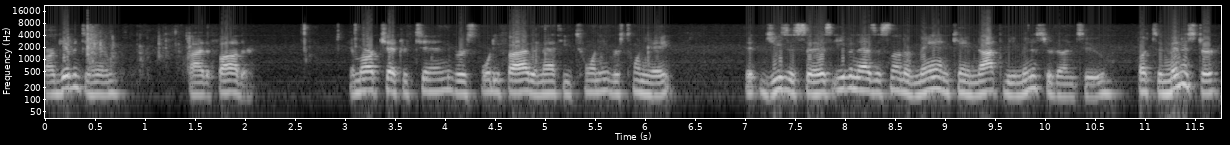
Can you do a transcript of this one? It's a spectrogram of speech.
are given to him by the Father. In Mark chapter 10, verse 45, and Matthew 20, verse 28, it, Jesus says, Even as the Son of Man came not to be ministered unto, but to minister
